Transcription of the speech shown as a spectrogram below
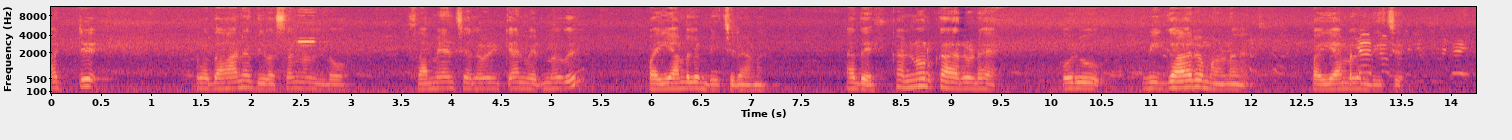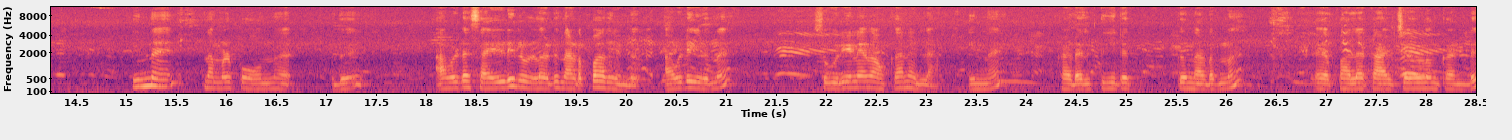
മറ്റ് പ്രധാന ദിവസങ്ങളിലോ സമയം ചെലവഴിക്കാൻ വരുന്നത് പയ്യാമ്പലം ബീച്ചിലാണ്. അതെ കണ്ണൂർക്കാരുടെ ഒരു വികാരമാണ് പയ്യാമ്പലം ബീച്ച്. ഇന്ന് നമ്മൾ പോകുന്നത് അവിടെ സൈഡിലുള്ള ഒരു നടപ്പാതയുണ്ട്. അവിടെ ഇരുന്ന് സൂര്യനെ നോക്കാനല്ല. ഇന്ന് കടൽ തീരത്ത് നടന്ന് പല കാഴ്ചകളും കണ്ട്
